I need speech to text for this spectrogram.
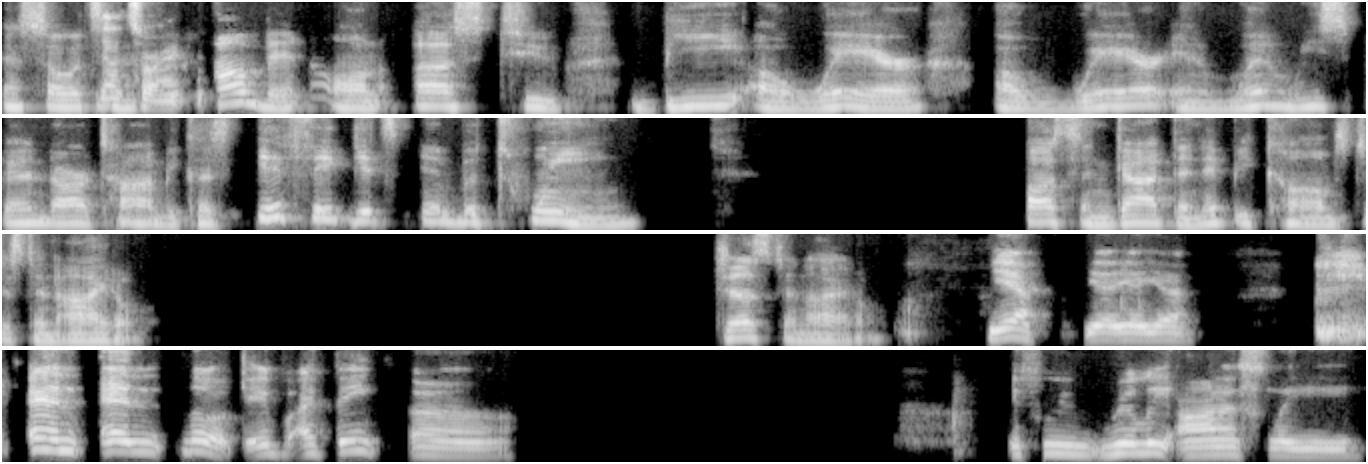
And so it's that's right. incumbent on us to be aware of where and when we spend our time, because if it gets in between us and God, then it becomes just an idol. Just an idol. Yeah, yeah, yeah, yeah. And and look, if I think uh if we really honestly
